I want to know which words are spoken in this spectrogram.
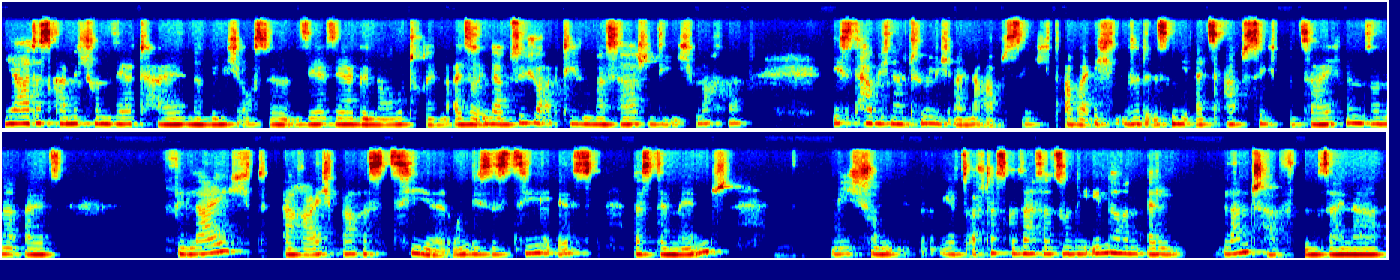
Ja, das kann ich schon sehr teilen. Da bin ich auch sehr, sehr, sehr genau drin. Also in der psychoaktiven Massage, die ich mache, ist, habe ich natürlich eine Absicht. Aber ich würde es nie als Absicht bezeichnen, sondern als vielleicht erreichbares Ziel. Und dieses Ziel ist, dass der Mensch, wie ich schon jetzt öfters gesagt habe, so die inneren Landschaften seiner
